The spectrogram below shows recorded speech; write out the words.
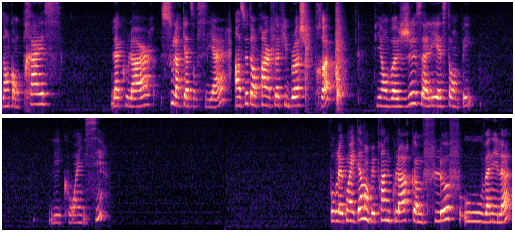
Donc on presse la couleur sous l'arcade sourcilière. Ensuite, on prend un fluffy brush propre, puis on va juste aller estomper les coins ici. Pour le coin interne, on peut prendre une couleur comme Fluff ou Vanilla.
